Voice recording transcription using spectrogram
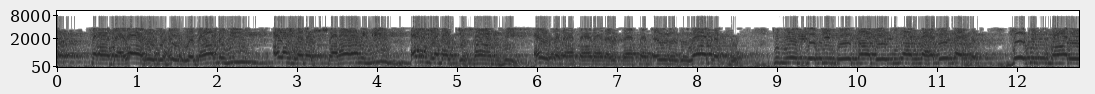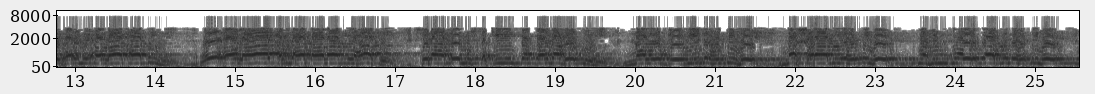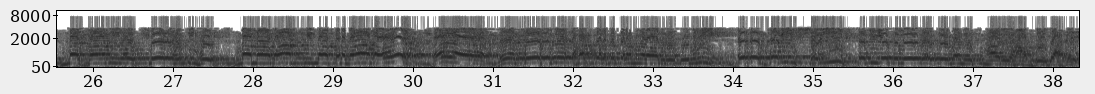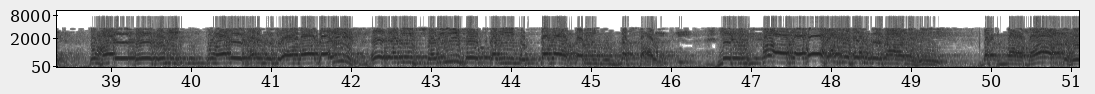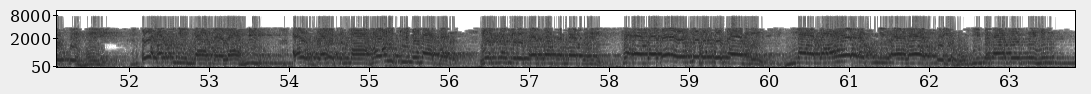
فابواہ یہودان ہی او یم شران ہی او یم جسان ہی او کما تارا رہتا اے لوگوں یاد رکھو، تمہیں جو بھی بیٹا بیٹیاں اللہ دیتا ہے، جو بھی تمہارے گھر میں اولاد آتی ہے، وہ اولاد اللہ تعالیٰ کے ہاں سے سراط مستقیم پر پیدا ہوتی ہے نہ وہ بے دین رہتی ہے نہ شرابی رہتی ہے نہ ہندو اور کافی رہتی ہے نہ زانی اور شیر رہتی ہے نہ ماں باپ کی نہ پروان اور حق طرف کرنے والی رہتے نہیں۔ ایک بڑی شریف طبیعت لے کر کے میں نے تمہارے یہاں بھیجا ہے۔ تمہارے دیش میں تمہارے گھر میں جو اولاد آئی، وہ بڑی شریف اور کریم تبا کریم نقص آئی تھی۔ لیکن دان ہی بس ماں باپ ہوتے ہیں اور اپنی لاپرواہی اور غلط ماحول کی بنا پر، یہ میرے فیصلہ فرماتے ہیں صحابہ دان ہی ماں باپ اپنی اولاد کو یہودی بنا دیتے ہیں۔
